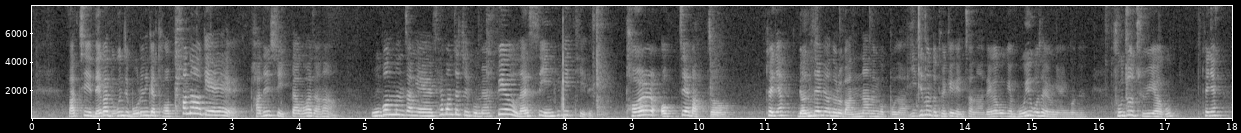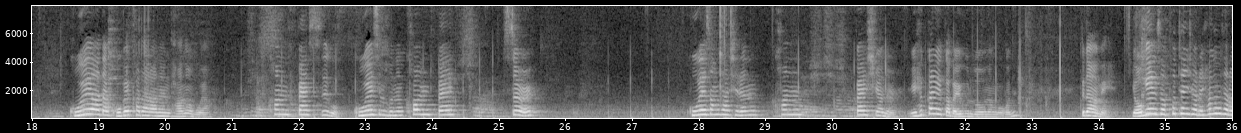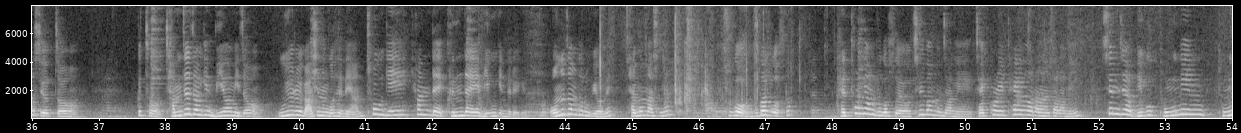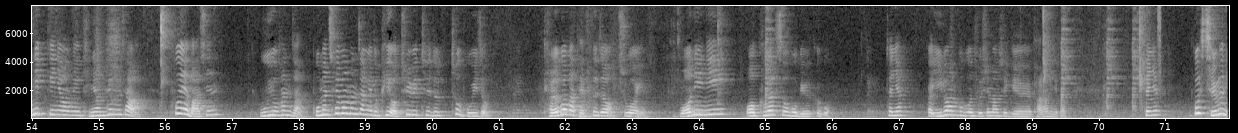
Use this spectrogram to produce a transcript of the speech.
마치 내가 누군지 모르니까 더 편하게 받을 수 있다고 하잖아. 5번 문장의 세 번째 줄 보면 feel less inhibited. 덜 억제받죠. 되냐? 면대면으로 만나는 것보다. 이 지문도 되게 괜찮아. 내가 보기엔 모의고사용이야 이거는. 구조 주의하고. 되냐? 고해하다 고백하다라는 단어 뭐야? Confess고. 고해 신부는 confessor. 고해 성사실은 confessional. 이 헷갈릴까봐 일부러 넣어놓은 거거든. 그 다음에 여기에서 포텐셜은 형용사로 쓰였죠. 그쵸? 잠재적인 위험이죠. 우유를 마시는 것에 대한 초기, 현대, 근대의 미국인들에게 어느 정도로 위험해? 잘못 마시면 죽어. 누가 죽었어? 대통령 죽었어요. 7번 문장에 제커리 테일러라는 사람이 심지어 미국 독립 독립기념일 기념 행사 후에 마신 우유 한 잔. 보면 7번 문장에도 be attributed to 보이죠? 결과가 death죠. 주어인. 원인이 a glass of milk고. 되냐? 그러니까 이러한 부분 조심하시길 바랍니다. 되냐? 혹시 질문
